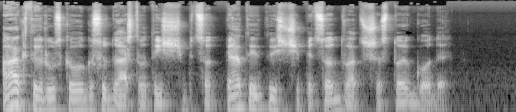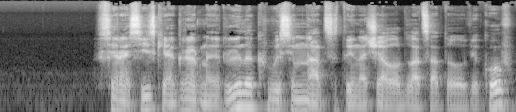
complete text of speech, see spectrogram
Акты русского государства 1505-1526 годы. Всероссийский аграрный рынок 18 начало 20 веков.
